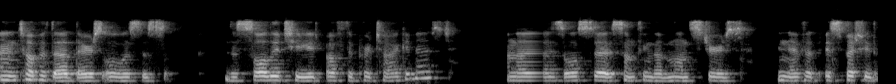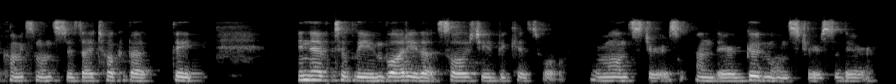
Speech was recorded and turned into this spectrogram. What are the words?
And on top of that, there's always this the solitude of the protagonist, and that is also something that monsters, especially the comics monsters I talk about, they inevitably embody that solitude because, well, they're monsters and they're good monsters, so they're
